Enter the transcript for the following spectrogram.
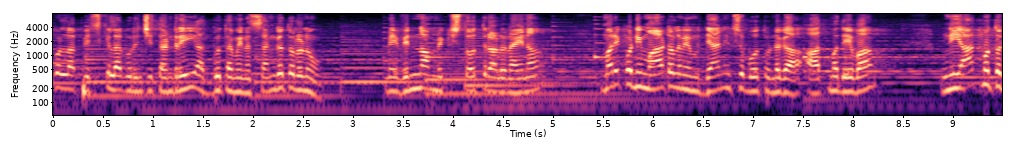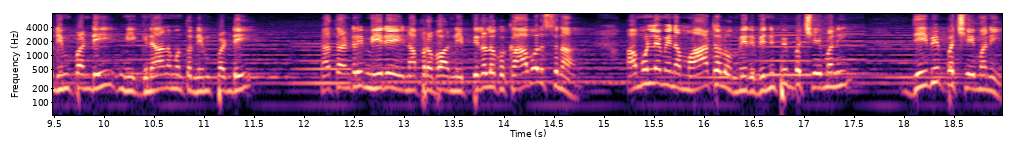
ఆకుల పిసికిల గురించి తండ్రి అద్భుతమైన సంగతులను మేము విన్నాం. మీకు స్తోత్రాలు నాయన. మరికొన్ని మాటలు మేము ధ్యానించబోతుండగా ఆత్మదేవ నీ ఆత్మతో నింపండి మీ జ్ఞానంతో నింపండి. నా తండ్రి మీరే నా ప్రభా నీ పిల్లలకు కావలసిన అమూల్యమైన మాటలు మీరు వినిపింప చేయమని దీవింప చేయమని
